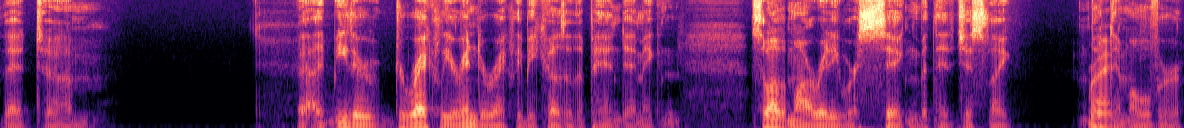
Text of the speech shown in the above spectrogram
that um, uh, either directly or indirectly because of the pandemic. And some of them already were sick, but they just like put Right. them over.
